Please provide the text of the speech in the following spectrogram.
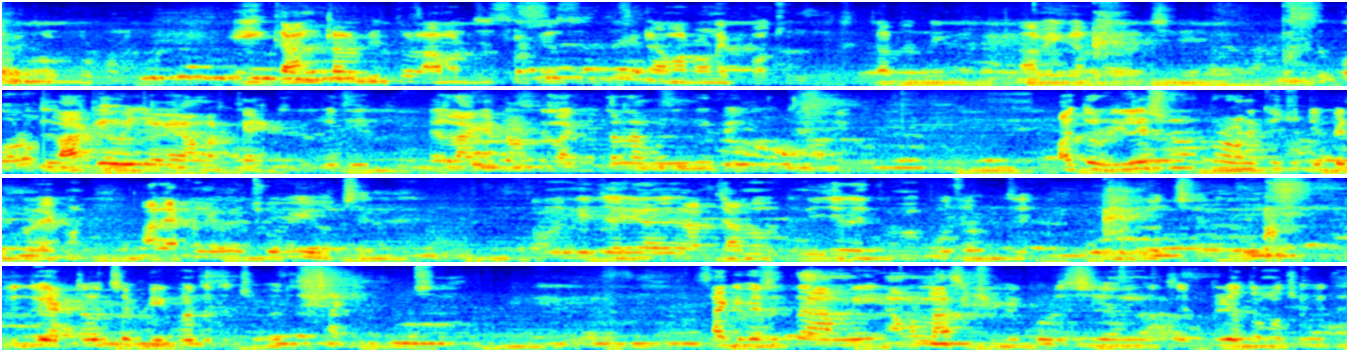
আমি কল করব না। এই গানটার ভিতর আমার যে সিকোয়েন্স এটা আমার অনেক পছন্দ হয়েছে। যার জন্যে আমি গান করেছি বড় লাগে ওই জায়গায় আমার ক্যারেক্টার যদি লাগে ডরতে লাগে, তাহলে আমি নিবে হয়তো রিলেশনের উপর অনেক কিছু ডিপেন্ড করে এখন। আর এখন এমনি ছবি হচ্ছে। তোমরা নিজে আর জানো নিজেরাই তোমরা বোঝো যে হচ্ছে। ওই একটা হচ্ছে বিগ বাজারের ছবি হচ্ছে সাকিব সাকিবের সাথে আমি, আমার লাস্ট ছবি করেছি, আমি হচ্ছে প্রিয়তম ছবিতে।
